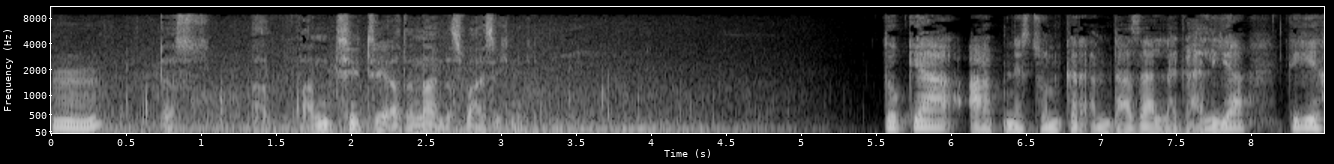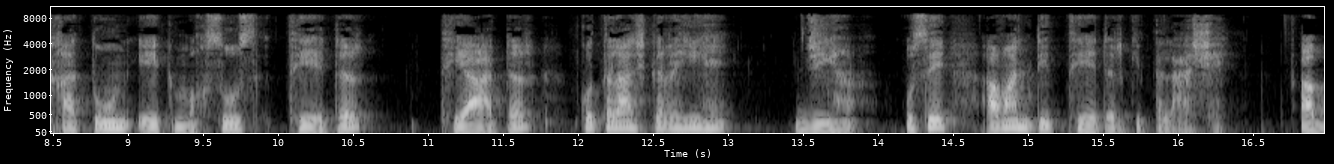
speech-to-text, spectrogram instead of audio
Mhm. Das äh, Avanti-Theater, nein, das weiß ich nicht. تو کیا آپ نے سن کر اندازہ لگا لیا کہ یہ خاتون ایک مخصوص تھیٹر تھیاٹر کو تلاش کر رہی ہے جی ہاں اسے اوانٹی تھیٹر کی تلاش ہے اب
